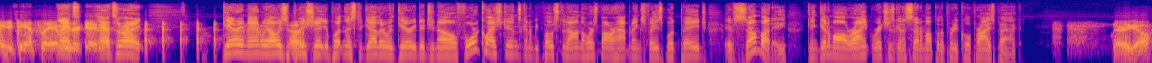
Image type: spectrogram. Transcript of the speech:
you can't say him either, can you? that's right. Gary, man, we always uh. appreciate you putting this together with Gary. Did you know? Four questions going to be posted on the Horsepower Happenings Facebook page. If somebody can get them all right, Rich is going to set them up with a pretty cool prize pack. There you go.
